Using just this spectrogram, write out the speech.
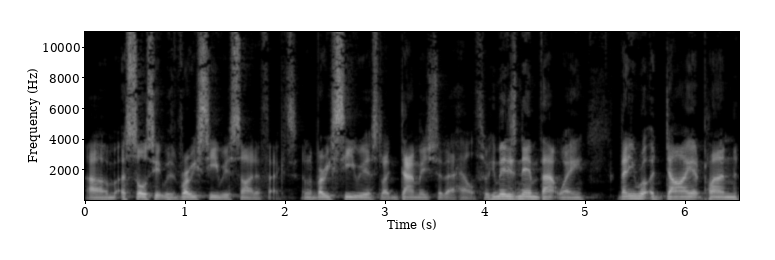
um, associated with very serious side effects and a very serious like damage to their health. So he made his name that way. Then he wrote a diet plan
